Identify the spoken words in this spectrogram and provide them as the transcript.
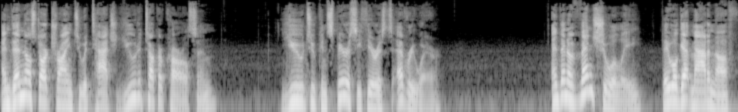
And then they'll start trying to attach you to Tucker Carlson, you to conspiracy theorists everywhere. And then eventually they will get mad enough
